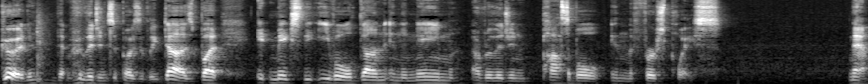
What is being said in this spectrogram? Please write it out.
good that religion supposedly does, but it makes the evil done in the name of religion possible in the first place. Now,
